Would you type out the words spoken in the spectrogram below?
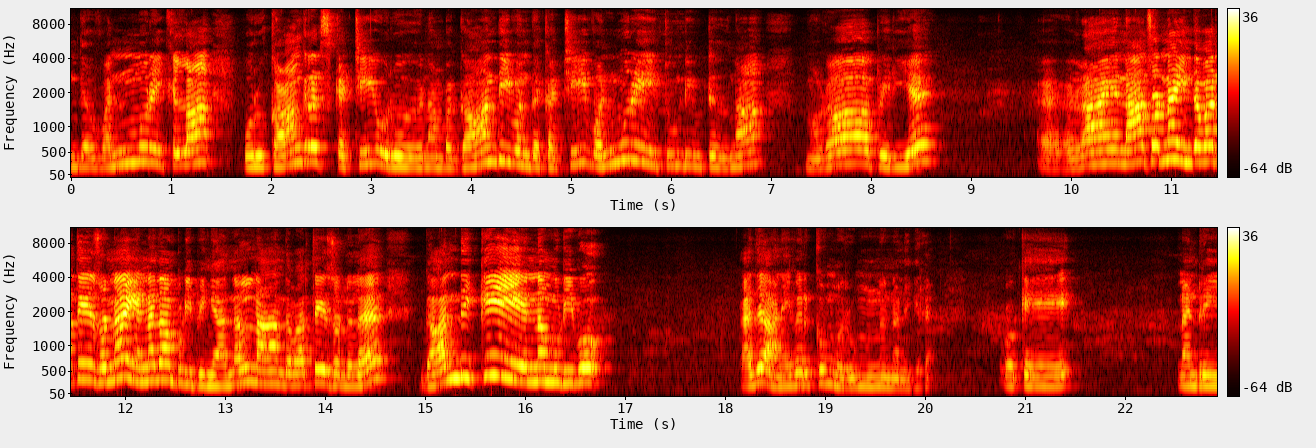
இந்த வன்முறைக்கெல்லாம் ஒரு காங்கிரஸ் கட்சி ஒரு நம்ம காந்தி வந்த கட்சி வன்முறையை தூண்டி விட்டதுன்னா மகா பெரிய நான் நான் சொன்னால் இந்த வார்த்தையை சொன்னால் என்ன தான் பிடிப்பீங்க? அதனால் நான் அந்த வார்த்தையை சொல்லலை. காந்திக்கு என்ன முடிவோ அது அனைவருக்கும் வரும்னு நினைக்கிறேன். ஓகே. நன்றி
